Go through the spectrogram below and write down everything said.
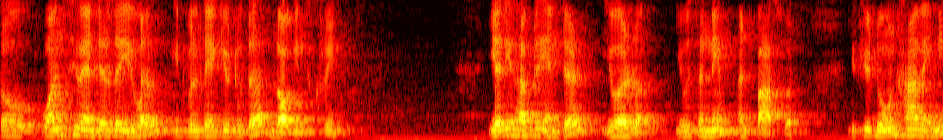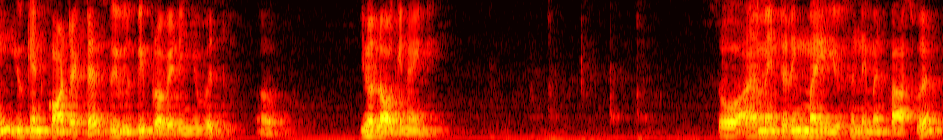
So once you enter the URL, it will take you to the login screen. Here you have to enter your username and password. If you don't have any, you can contact us. We will be providing you with uh, your login ID. So I am entering my username and password.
